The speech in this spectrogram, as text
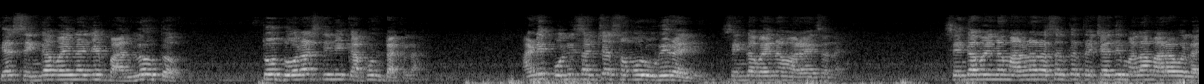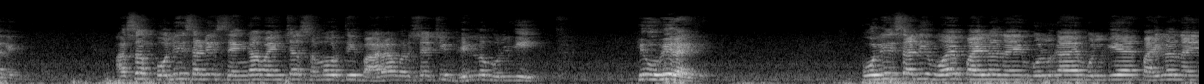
त्या सेंगाबाईंना जे बांधलं होतं तो दोराच तिने कापून टाकला. आणि पोलिसांच्या समोर उभी राहिली. सेंगाबाईंना मारायचं नाही. सेंगाबाईंना मारणार असेल तर त्याच्या आधी मला मारावं लागेल. असं पोलीस आणि सेंगाबाईंच्या समोर ती बारा वर्षाची भिल्ल मुलगी ही उभी राहिली. पोलिसांनी वय पाहिलं नाही मुलगा आहे मुलगी आहे पाहिलं नाही.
